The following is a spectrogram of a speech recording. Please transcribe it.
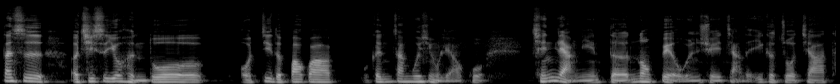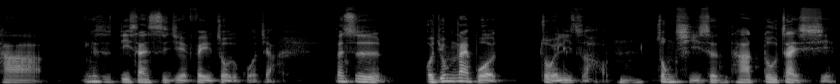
但是呃，其实有很多，我记得包括我跟张贵兴有聊过，前两年得诺贝尔文学奖的一个作家，他应该是第三世界非洲的国家，但是我就用奈博尔。作为例子好了，嗯终其一生他都在写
